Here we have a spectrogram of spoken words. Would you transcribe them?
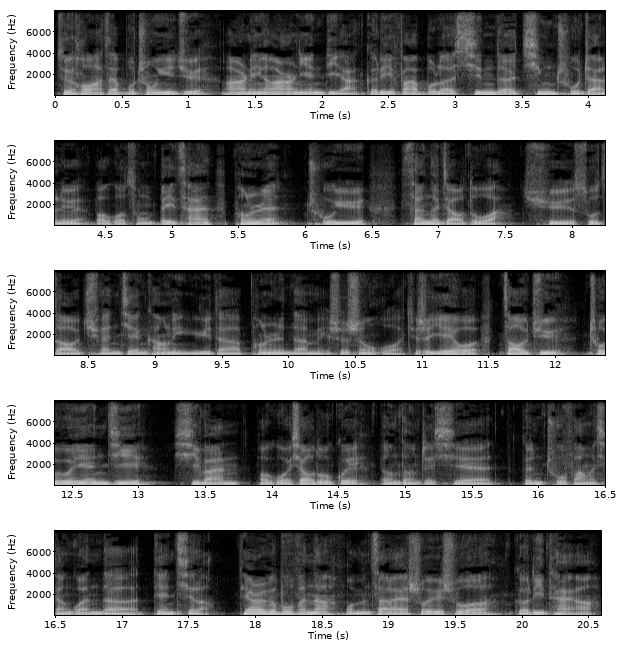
最后啊，再补充一句：二零二二年底啊，格力发布了新的清除战略，包括从备餐、烹饪、厨余三个角度啊，去塑造全健康领域的烹饪的美食生活，就是也有灶具、抽油烟机。洗碗，包括消毒柜等等这些跟厨房相关的电器了。第二个部分呢，我们再来说一说格力泰啊。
